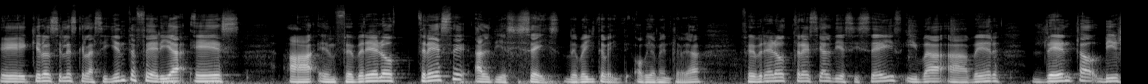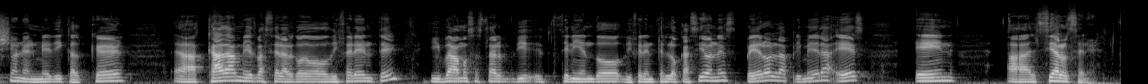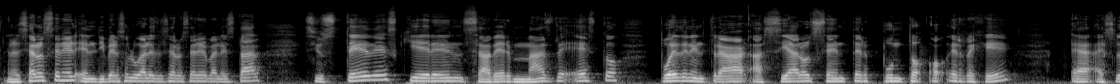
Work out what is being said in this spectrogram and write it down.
Eh, quiero decirles que la siguiente feria es ah, en febrero 13 al 16 de 2020, obviamente, ¿verdad? Febrero 13 al 16 y va a haber Dental Vision and Medical Care. Ah, cada mes va a ser algo diferente y vamos a estar teniendo diferentes locaciones, pero la primera es en ah, el Seattle Center. En el Seattle Center, en diversos lugares del Seattle Center van a estar. Si ustedes quieren saber más de esto, pueden entrar a seattlecenter.org eh.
